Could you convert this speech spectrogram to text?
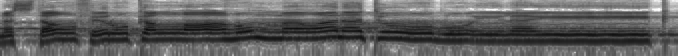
نستغفرك اللهم ونتوب إليك.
